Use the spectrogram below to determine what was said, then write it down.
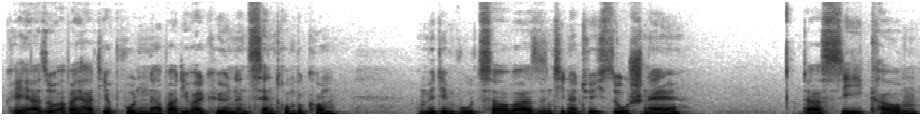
Okay, also, aber er hat hier wunderbar die Walküren ins Zentrum bekommen. Und mit dem Wutzauber sind die natürlich so schnell, dass sie kaum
